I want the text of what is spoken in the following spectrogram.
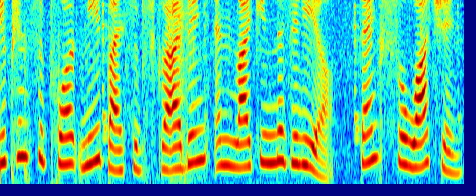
You can support me by subscribing and liking the video. Thanks for watching.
